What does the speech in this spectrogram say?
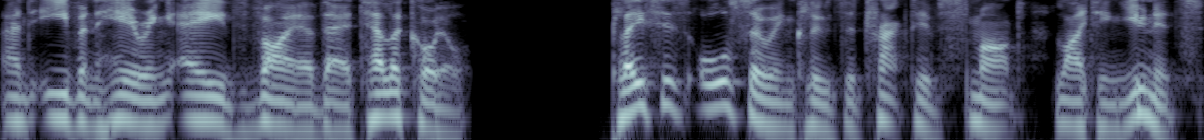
and even hearing aids via their telecoil. Places also includes attractive smart lighting units.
